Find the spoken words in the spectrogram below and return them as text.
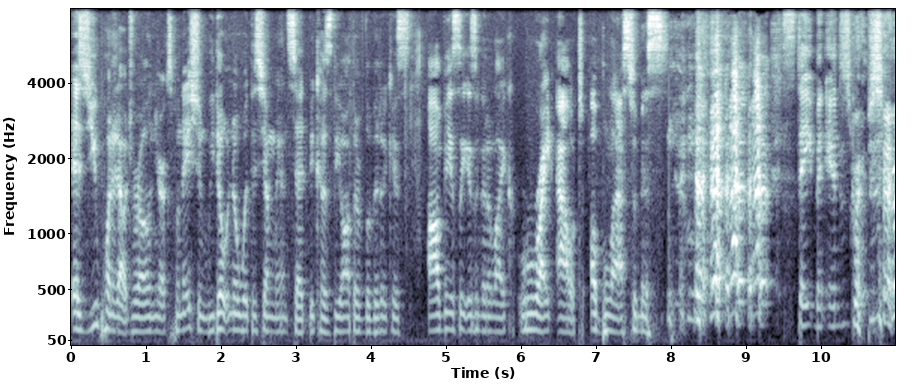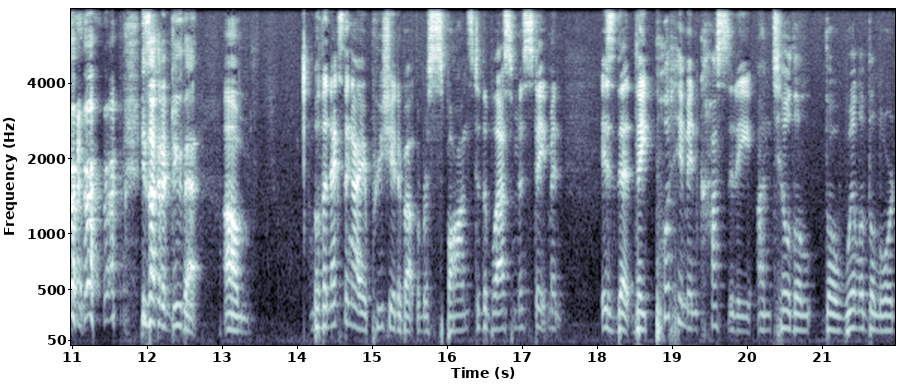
as you pointed out, Jarrell, in your explanation, we don't know what this young man said because the author of Leviticus obviously isn't going to like write out a blasphemous statement in scripture. He's not going to do that. Um, but the next thing I appreciate about the response to the blasphemous statement is that they put him in custody until the the will of the Lord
